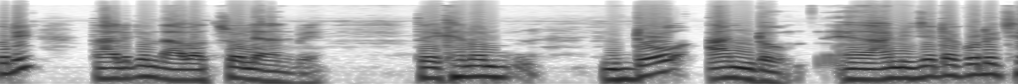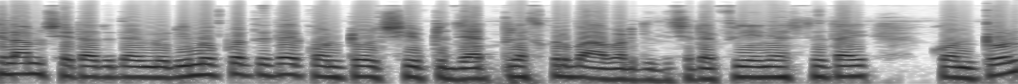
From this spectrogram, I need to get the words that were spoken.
করি, তাহলে কিন্তু আবার চলে আসবে। তো এখানে ডো আন্ডো আমি যেটা করেছিলাম, সেটা যদি আমি রিমুভ করতে চাই কন্ট্রোল শিফট জেড প্রেস করব, আবার যদি সেটা ফিরিয়ে নিয়ে আসতে চাই কন্ট্রোল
